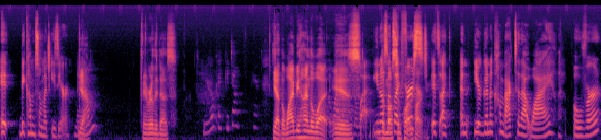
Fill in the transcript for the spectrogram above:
it becomes so much easier. ma'am. Yeah. It really does. you're okay. Get down. Here. Yeah. The why behind the what Why is behind the what? you know the so most it's like important first part. it's like and you're gonna come back to that why like over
